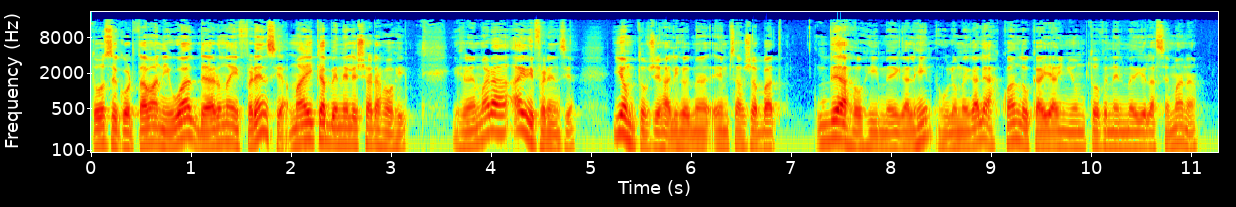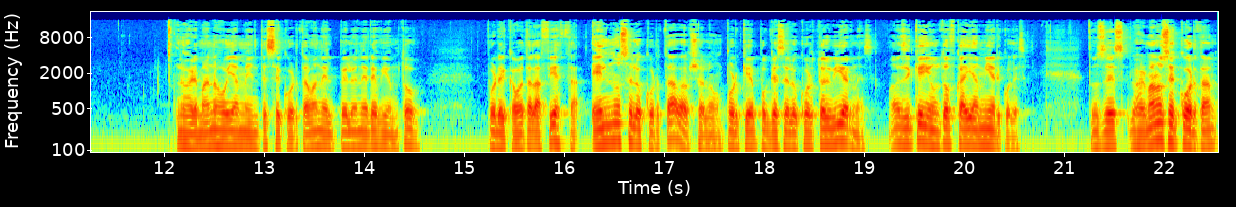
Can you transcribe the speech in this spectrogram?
Todos se cortaban igual, de dar una diferencia. Maika benele sharahohi. Y se llamará, hay diferencia. Yom Tov em Shabbat de Ahohi Megalhin, Hulo Megaleah. Cuando caía Yom Tov en el medio de la semana, los hermanos obviamente se cortaban el pelo en Erev Yom Tov por el cabata la fiesta. Él no se lo cortaba, Absalom. ¿Por qué? Porque se lo cortó el viernes. Vamos a decir que Yom Tov caía miércoles. Entonces, los hermanos se cortan,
